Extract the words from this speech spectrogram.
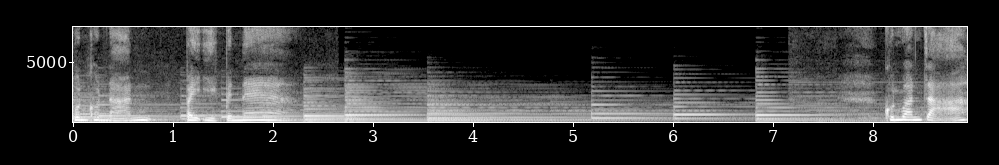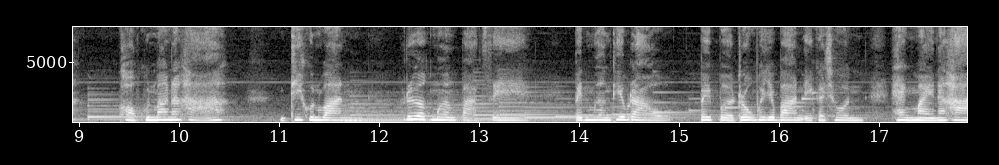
คนคนนั้นไปอีกเป็นแน่ คุณวันจ๋าขอบคุณมากนะคะ ที่คุณวันเลือกเมืองปากเซ เป็นเมืองที่เราไปเปิดโรงพยาบาลเอกชนแห่งใหม่นะคะ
